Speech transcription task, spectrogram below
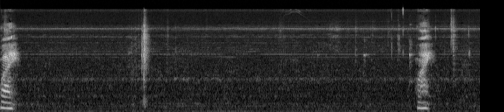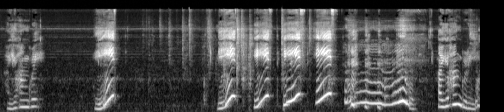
Why? Why? Are you hungry? Eat? Eat? Eat? Eat? Eat? Are you hungry?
